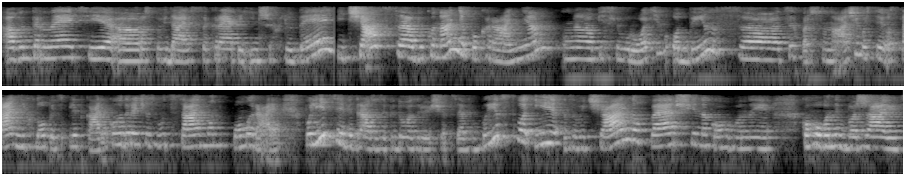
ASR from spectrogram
а, в інтернеті, розповідає секрети інших людей. Під час е, виконання покарання е, після уроків один з е, цих персонажів, ось цей останній хлопець-пліткар, якого, до речі, звуть Саймон, помирає. Поліція відразу запідозрює, що це вбивство, і, звичайно, перші, на кого вони, кого вони вважають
